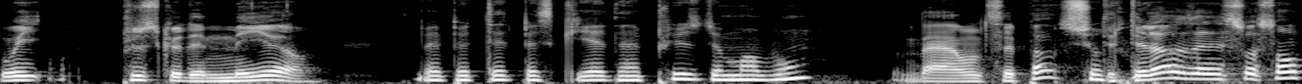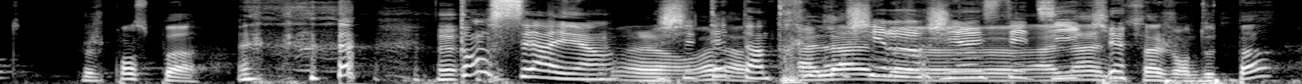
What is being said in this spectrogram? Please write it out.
Oui, plus que des meilleurs. bah, Peut-être parce qu'il y en a plus de moins bons. Bah, on ne sait pas. T'étais là aux années 60 Je pense pas. T'en sais rien. Alors, J'ai voilà. peut-être un très Alan, bon chirurgien euh, esthétique. Alan, ça, j'en doute pas.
